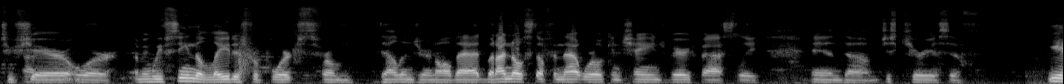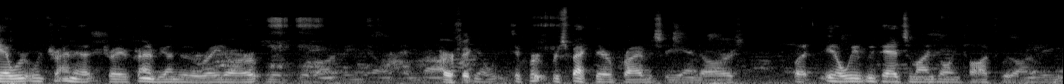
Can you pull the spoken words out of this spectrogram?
to share or I mean we've seen the latest reports from Dellenger and all that. But I know stuff in that world can change very fastly, and um, just curious if. Yeah, we're, we're trying to Trey, we're trying to be under the radar with, with Army, you know, and uh, perfect. You know, to respect their privacy and ours. But you know, we've, we've had some ongoing talks with Army,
